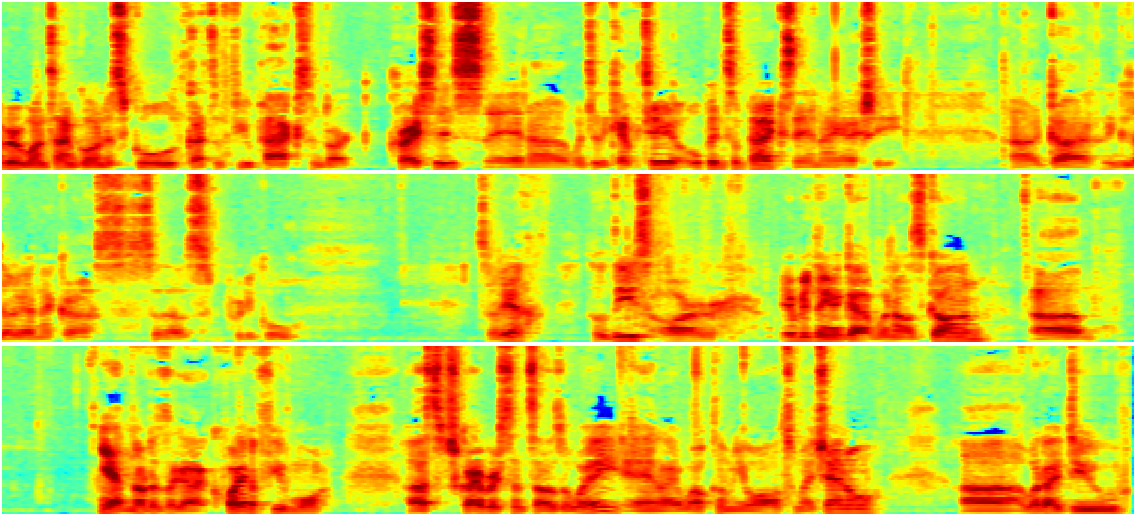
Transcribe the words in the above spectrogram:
I remember one time going to school, got some few packs from Dark Crisis, and uh, went to the cafeteria, opened some packs, and I actually uh, got Exodia Necros, so that was pretty cool. So yeah, so these are everything I got when I was gone. Um, yeah, notice I got quite a few more uh, subscribers since I was away, and I welcome you all to my channel. Uh, what I do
